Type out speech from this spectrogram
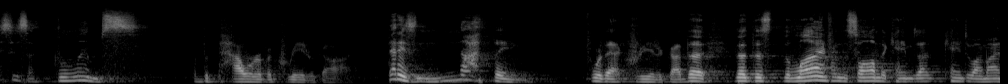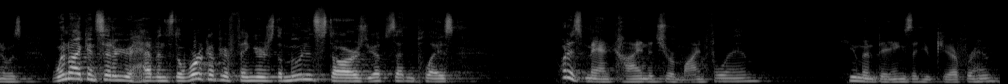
This is a glimpse of the power of a creator God. That is nothing for that creator God. The, the, the, the line from the psalm that came, came to my mind was When I consider your heavens, the work of your fingers, the moon and stars you have set in place, what is mankind that you're mindful of him? Human beings that you care for him?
